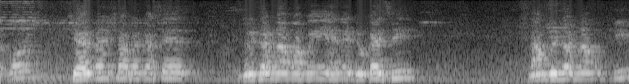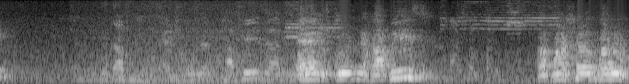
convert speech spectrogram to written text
এখন? চেয়ারম্যান সাহেবের কাছে দুইটা নাম আমি এনে ঢুকাইছি। নাম দুইটার নাম কি? হাফিজ আর মার্শাল ফারুক।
